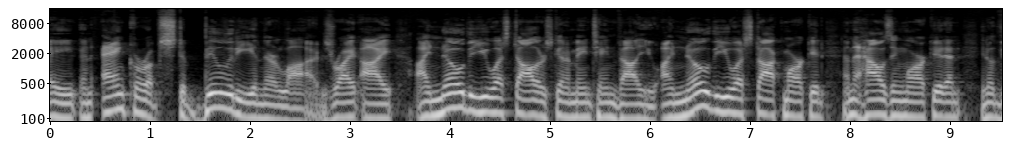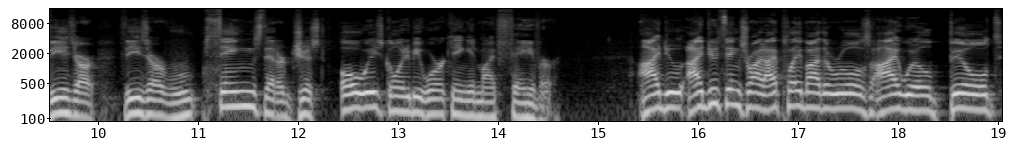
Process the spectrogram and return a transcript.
a, an anchor of stability in their lives, right? I, I know the U.S. dollar is going to maintain value. I know the U.S. stock market and the housing market, and you know these are these are things that are just always going to be working in my favor. I do I do things right. I play by the rules. I will build.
